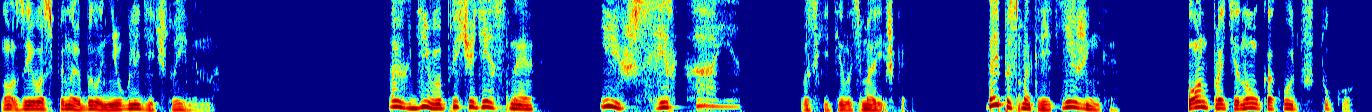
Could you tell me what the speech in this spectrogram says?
но за его спиной было не углядеть, что именно. «Ах, дива причудесная! Ишь, сверкает!» — восхитилась Маришка. «Дай посмотреть, еженька». Он протянул какую-то штуку,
